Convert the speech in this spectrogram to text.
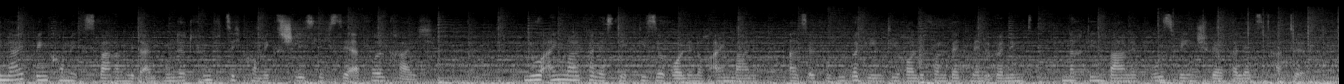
Die Nightwing Comics waren mit 150 Comics schließlich sehr erfolgreich. Nur einmal verlässt Dick diese Rolle noch einmal, als er vorübergehend die Rolle von Batman übernimmt, nachdem Barney Bruce Wayne schwer verletzt hatte.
